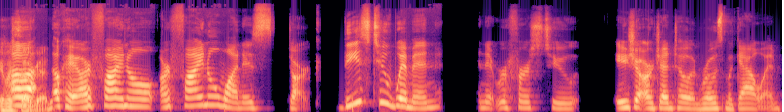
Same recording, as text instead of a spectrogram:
It was Uh, so good. Okay, our final our final one is dark. These two women, and it refers to Asia Argento and Rose McGowan,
